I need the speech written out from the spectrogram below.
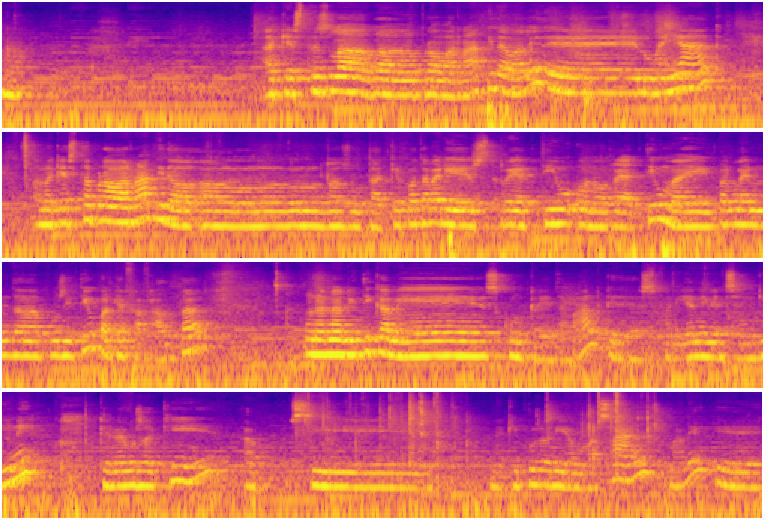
No. Aquesta és la, la prova ràpida vale? de l'UVIH. Amb aquesta prova ràpida el resultat que pot haver-hi és reactiu o no reactiu. Mai parlem de positiu perquè fa falta una analítica més concreta, val? que es faria a nivell sanguini, que veus aquí, si aquí posaríem la sang, vale? que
